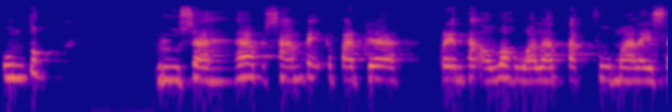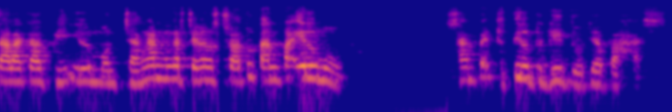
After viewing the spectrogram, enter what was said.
Untuk berusaha sampai kepada perintah Allah, wala takfu malaisalaka bi ilmun. Jangan mengerjakan sesuatu tanpa ilmu. Sampai detail begitu dia bahas.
